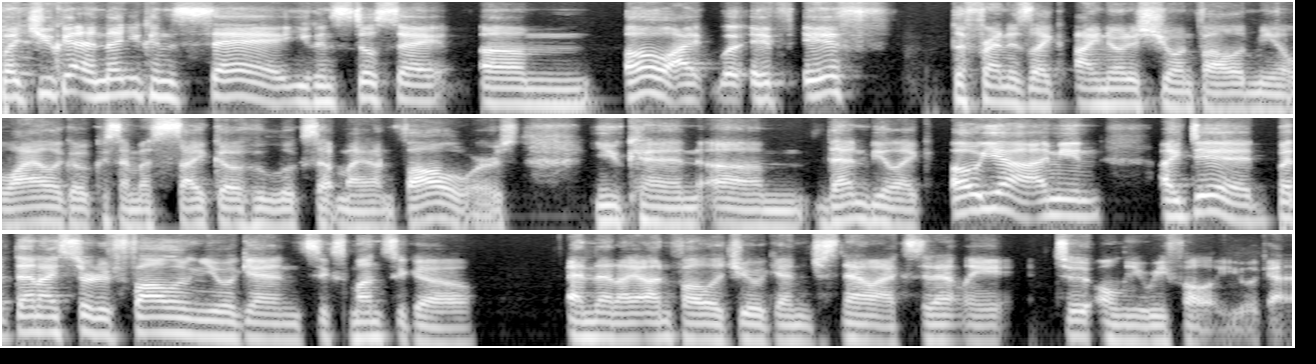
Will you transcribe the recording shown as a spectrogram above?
but you can, and then you can say, you can still say, um, oh, I, if, if the friend is like, I noticed you unfollowed me a while ago because I'm a psycho who looks up my unfollowers, you can um, then be like, oh, yeah, I mean, I did, but then I started following you again six months ago, and then I unfollowed you again just now accidentally to only refollow you again.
